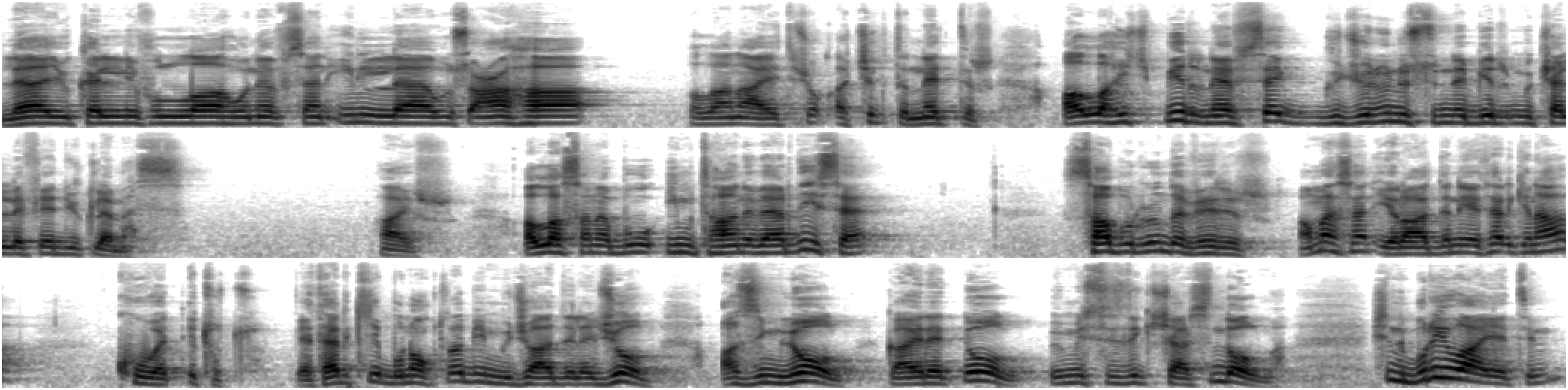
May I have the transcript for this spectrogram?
La yukellifullahu nefsen illa vus'aha. Allah'ın ayeti çok açıktır, nettir. Allah hiçbir nefse gücünün üstünde bir mükellefiyet yüklemez. Hayır. Allah sana bu imtihanı verdiyse sabrını da verir. Ama sen iradene yeter ki ne yap? kuvvetli tut. Yeter ki bu noktada bir mücadeleci ol, azimli ol, gayretli ol, ümitsizlik içerisinde olma. Şimdi bu rivayetin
